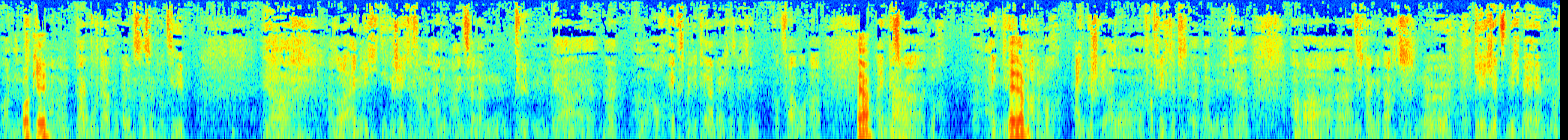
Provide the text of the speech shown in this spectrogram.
Und Okay. äh, Tagebuch der Apokalypse ist im Prinzip, ja, also eigentlich die Geschichte von einem einzelnen Typen, der, ne, also auch Ex-Militär, wenn ich das richtig im Kopf habe, oder ja. eigentlich sogar noch, eigentlich Nee, der- noch eingeschrieben, also verpflichtet äh, beim Militär. Aber äh, hat sich dann gedacht, nö, gehe ich jetzt nicht mehr hin und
